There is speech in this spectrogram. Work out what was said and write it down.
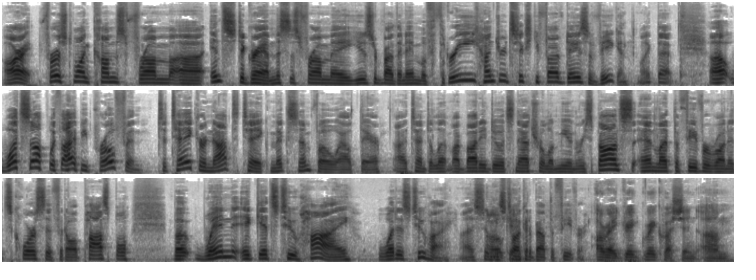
All right. First one comes from uh, Instagram. This is from a user by the name of 365 Days of Vegan. Like that. Uh, what's up with ibuprofen? To take or not to take? Mixed info out there. I tend to let my body do its natural immune response and let the fever run its course if at all possible. But when it gets too high, what is too high? I assume he's talking about the fever. All right, great, great question. Um,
